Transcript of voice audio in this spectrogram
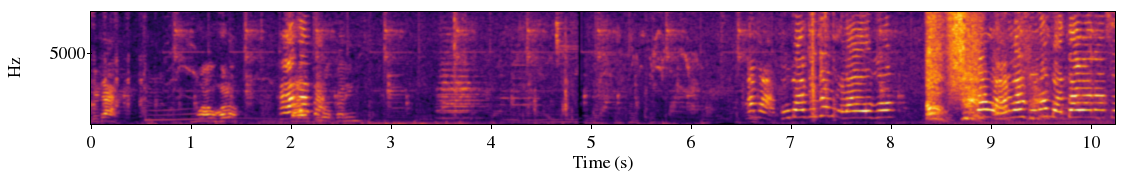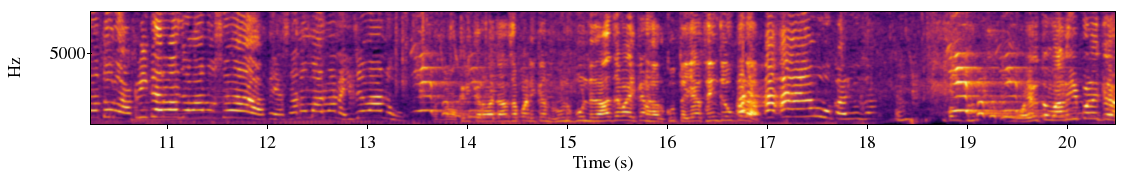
બેટા હું આવું હળો. તાર પૂરો કરીને. નોકરી કરવા જવાનું છે પણ ના જવાય ઈકન હરખું તૈયાર થઈને જવું પડે? આ આ હું કર્યું છે? વયું તો મારવી પડે કે?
